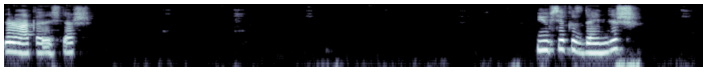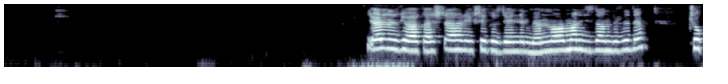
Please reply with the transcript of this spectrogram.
Durun arkadaşlar. Yüksek hızda indir. Gördüğünüz gibi arkadaşlar yüksek hızda indirmiyor. Normal hızlandırdı de çok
